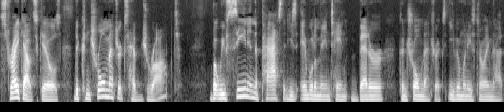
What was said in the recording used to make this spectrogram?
strikeout skills. The control metrics have dropped, but we've seen in the past that he's able to maintain better control metrics even when he's throwing that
